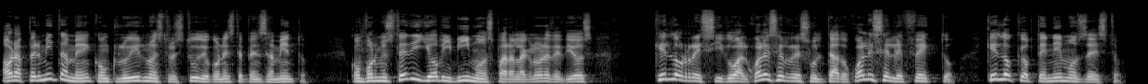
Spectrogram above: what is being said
Ahora, permítame concluir nuestro estudio con este pensamiento. Conforme usted y yo vivimos para la gloria de Dios, ¿qué es lo residual? ¿Cuál es el resultado? ¿Cuál es el efecto? ¿Qué es lo que obtenemos de esto?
